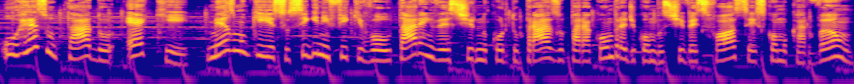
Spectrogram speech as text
O resultado é que, mesmo que isso signifique voltar a investir no curto prazo para a compra de combustíveis fósseis como carvão,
